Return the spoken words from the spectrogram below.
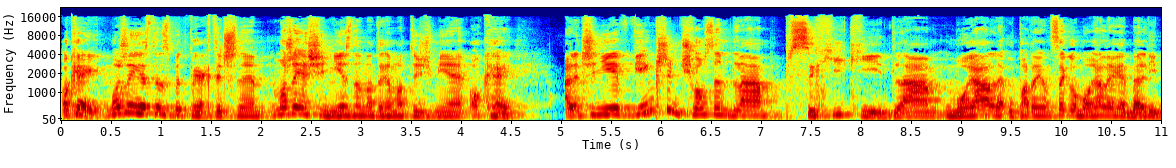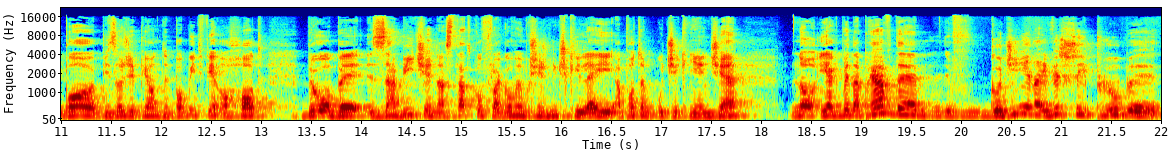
Okej, okay, może jestem zbyt praktyczny, może ja się nie znam na dramatyzmie, okej, okay, ale czy nie większym ciosem dla psychiki, dla morale, upadającego morale rebelii po epizodzie 5, po bitwie o Hot, byłoby zabicie na statku flagowym księżniczki Lei, a potem ucieknięcie? No jakby naprawdę w godzinie najwyższej próby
